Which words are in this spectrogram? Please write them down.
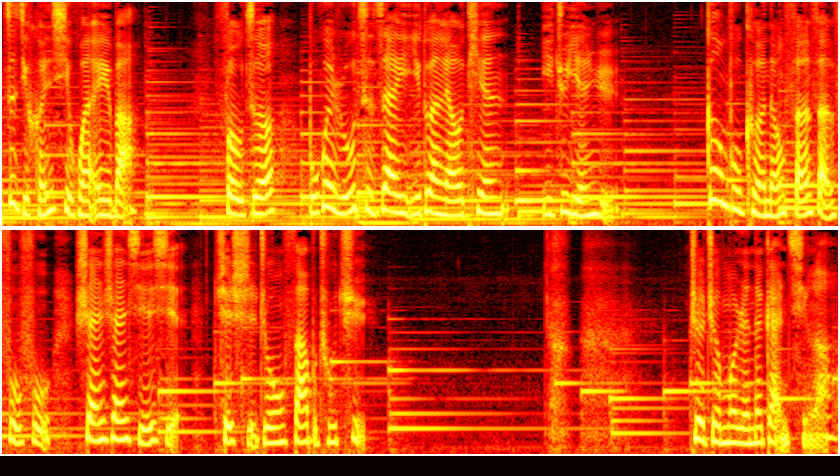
自己很喜欢 A 吧，否则不会如此在意一段聊天、一句言语，更不可能反反复复、删删写写，却始终发不出去。这折磨人的感情啊！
